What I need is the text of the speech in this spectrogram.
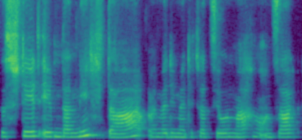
Das steht eben dann nicht da, wenn wir die Meditation machen und sagt,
